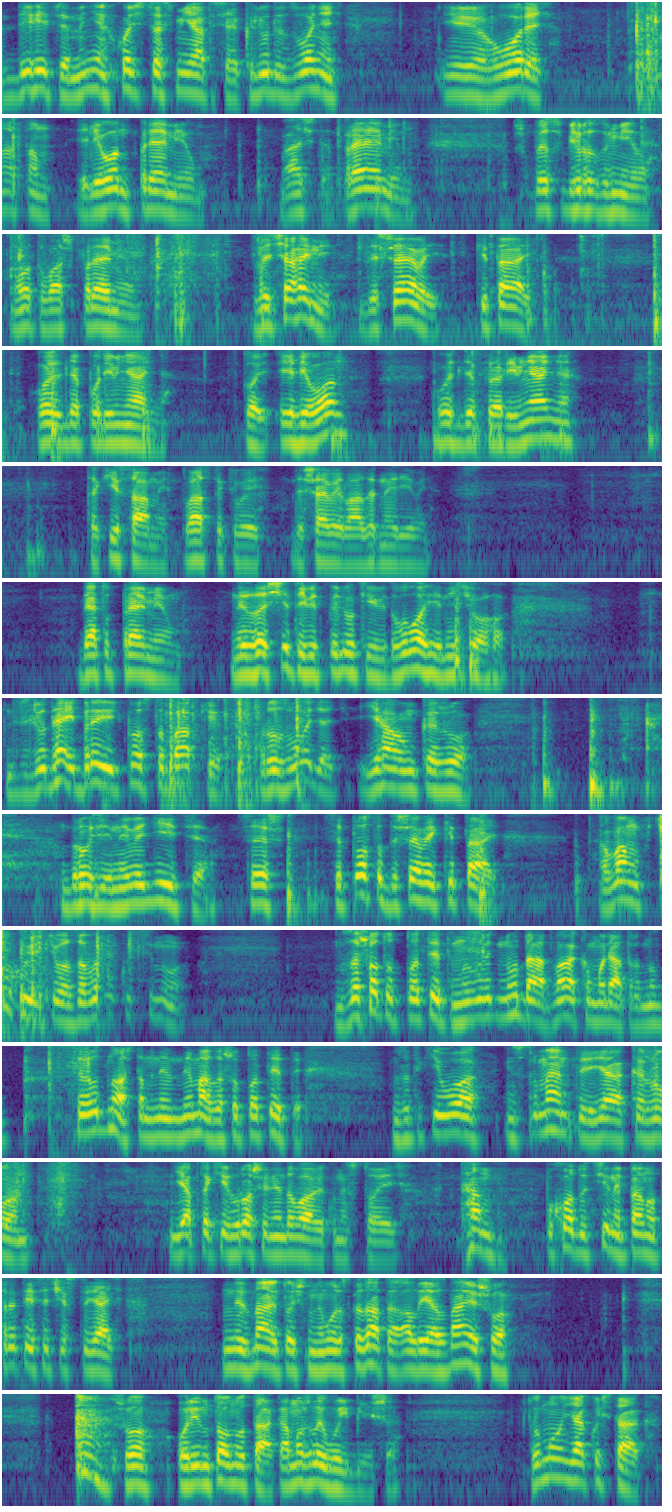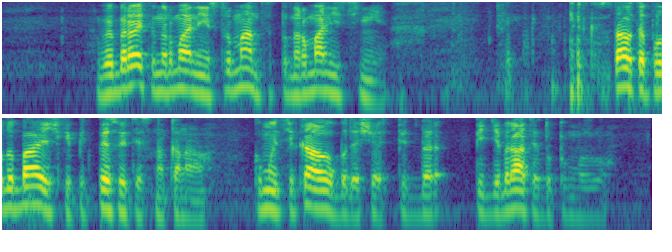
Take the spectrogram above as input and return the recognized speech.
Дивіться, мені хочеться сміятися, як люди дзвонять і говорять, у нас там Еліон преміум. Бачите, преміум. Щоб ви собі розуміли. От ваш преміум. Звичайний, дешевий, Китай. Ось для порівняння. Той Еліон, ось для порівняння. Такий самий пластиковий дешевий лазерний рівень. Де тут преміум? Не защити від пилюки, від вологи, нічого. З людей бриють просто бабки, розводять, я вам кажу. Друзі, не ведіться. Це ж це просто дешевий Китай. А вам втюхують його за велику ціну. За що тут платити? Ну, ну да, два акумулятори. Ну, все одно ж там не, нема за що платити. За такі о, інструменти, я кажу вам, я б такі гроші не давав, як вони стоять. Там, походу, ціни, певно, 3 тисячі стоять. Не знаю, точно не можу сказати, але я знаю, що, що орієнтовно так, а можливо і більше. Тому якось так. Вибирайте нормальний інструмент по нормальній ціні. Ставте подобаєчки, підписуйтесь на канал. Кому цікаво буде щось підбер- підібрати, допоможу.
